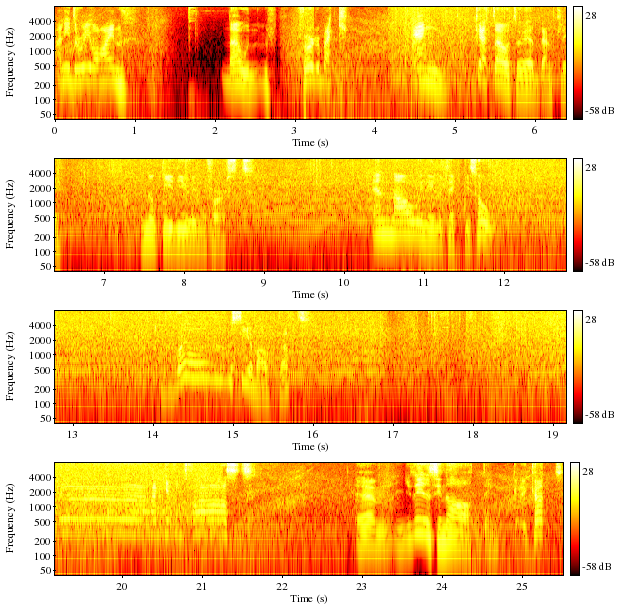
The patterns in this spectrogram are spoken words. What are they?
I need to rewind. Now, further back. And get out of here, Bentley. We don't need you in the first. And now we need to take this hole. Well, we'll see about that. Uh, I'm getting fast! Um, you didn't see nothing. C cut!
